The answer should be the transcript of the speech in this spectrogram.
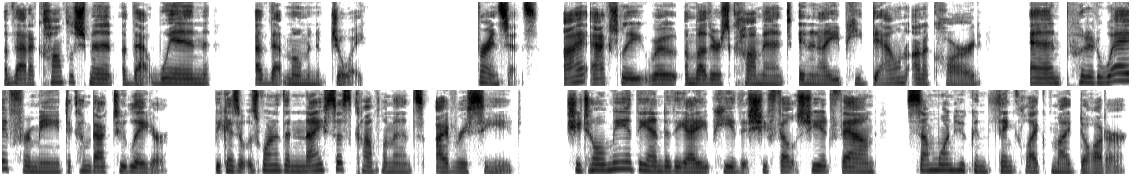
of that accomplishment, of that win, of that moment of joy. For instance, I actually wrote a mother's comment in an IEP down on a card and put it away for me to come back to later because it was one of the nicest compliments I've received. She told me at the end of the IEP that she felt she had found someone who can think like my daughter.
